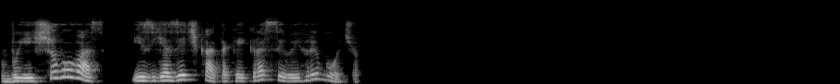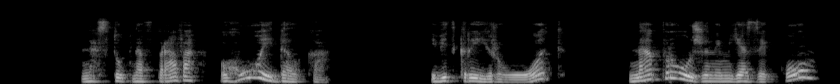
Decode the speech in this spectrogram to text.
Вийшов у вас із язичка такий красивий грибочок. Наступна вправа гойдалка. Відкрий рот, напруженим язиком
